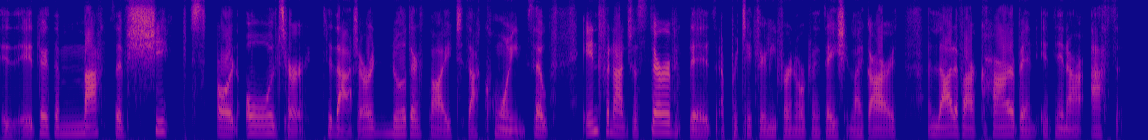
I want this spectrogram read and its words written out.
it, it, there's a massive shift or an alter to that or another side to that coin. So, in financial services, and particularly for an organization like ours, a lot of our carbon is in our assets.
